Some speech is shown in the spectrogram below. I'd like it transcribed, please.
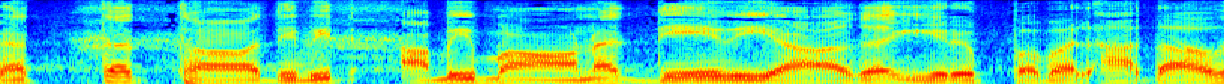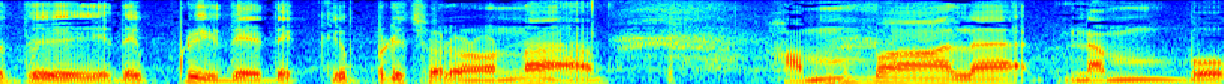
ரத்தத்தாதிவின் அபிமான தேவியாக இருப்பவள். அதாவது இது எப்படி இது எதுக்கு எப்படி சொல்லணும்னா அம்பால நம்போ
